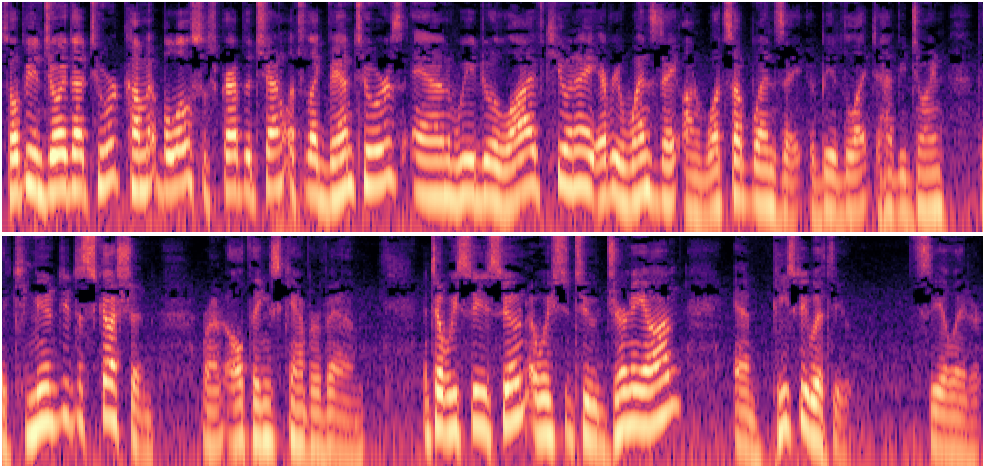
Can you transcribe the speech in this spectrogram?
So hope you enjoyed that tour. Comment below, subscribe to the channel if you like van tours, and we do a live Q&A every Wednesday on What's Up Wednesday. It would be a delight to have you join the community discussion around all things camper van. Until we see you soon, I wish you to journey on, and peace be with you. See you later.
